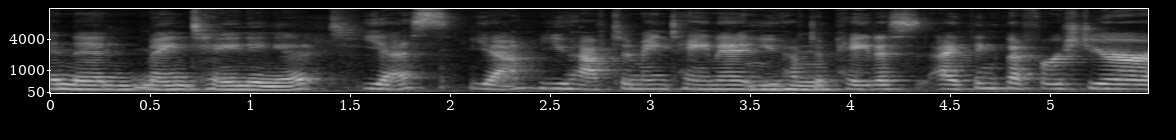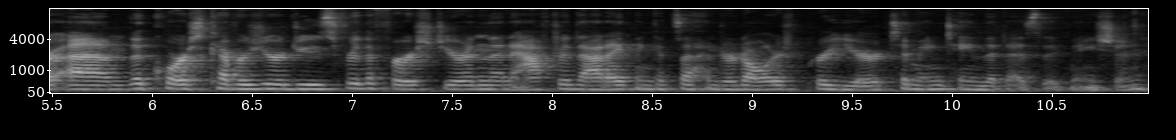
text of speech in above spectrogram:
and then maintaining it. Yes, yeah, you have to maintain it. You have to pay to. I think the first year, um, the course covers your dues for the first year, and then after that, I think it's a hundred dollars per year to maintain the designation.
